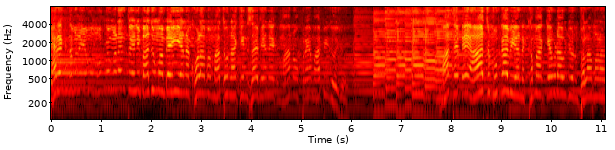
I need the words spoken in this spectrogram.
ક્યારેક તમને એવો મોકો મળે ને તો એની બાજુમાં બેહી એના ખોળામાં માથું નાખીને સાહેબ એને એક માનો પ્રેમ આપી જોજો માથે બે હાથ મુકાવી અને ખમા કેવડાવજો ને ભલામણા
